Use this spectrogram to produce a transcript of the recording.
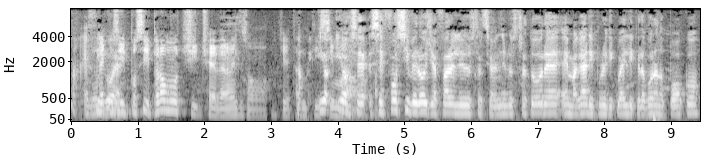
No, è non è figo, così eh. impossibile, però uno ci cioè, veramente sono richiede No, io, tantissimo. io se, se fossi veloce a fare l'illustrazione, un illustratore e magari pure di quelli che lavorano poco,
